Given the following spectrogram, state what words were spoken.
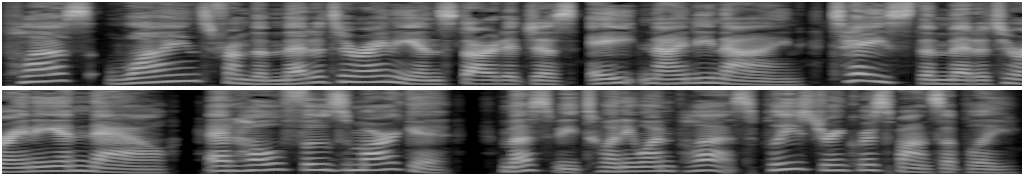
Plus, wines from the Mediterranean start at just $8.99. Taste the Mediterranean now at Whole Foods Market. Must be 21 plus. Please drink responsibly.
